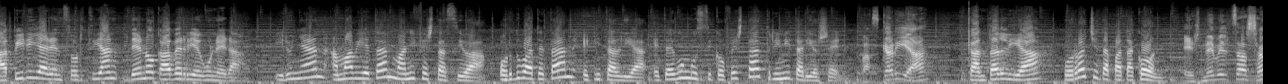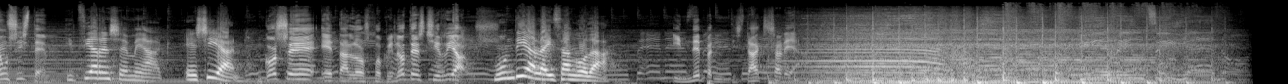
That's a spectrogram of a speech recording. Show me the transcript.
apirilaren zortzian denok aberri egunera. Iruñan, amabietan manifestazioa, ordu batetan ekitaldia, eta egun guztiko festa Trinitariosen. Bazkaria, Kantaldia, Porrotxe eta Patakon, Esnebeltza Sound System, Itziaren Semeak, Esian, Gose eta Los Zopilotes Chirriaus. Mundiala izango da. Independentistak zarea.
